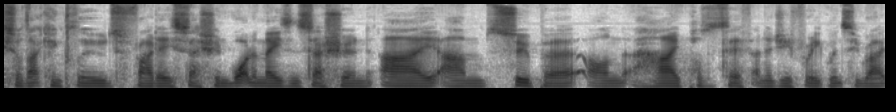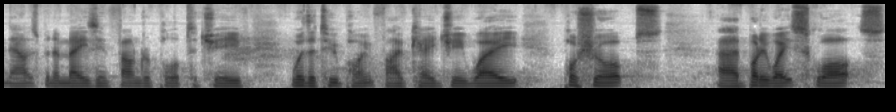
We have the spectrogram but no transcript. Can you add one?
So that concludes Friday's session. What an amazing session. I am super on high positive energy frequency right now. It's been amazing. Found a pull up to achieve with a 2.5 kg weight, push ups, uh, body weight squats.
